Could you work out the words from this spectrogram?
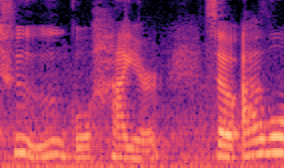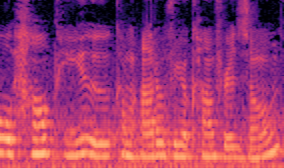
to go higher. So I will help you come out of your comfort zone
